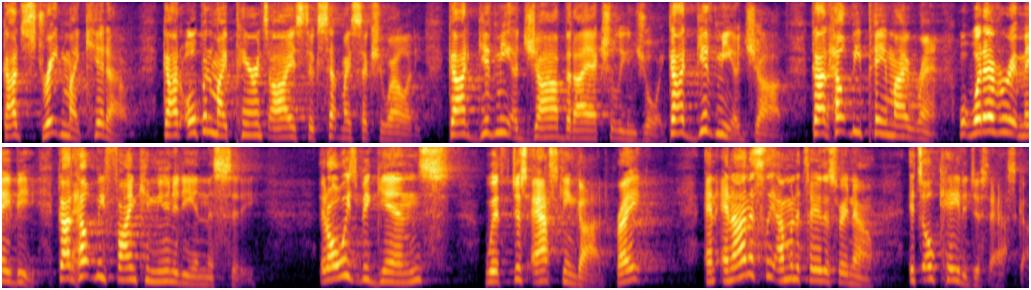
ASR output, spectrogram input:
God, straighten my kid out. God, open my parents' eyes to accept my sexuality. God, give me a job that I actually enjoy. God, give me a job. God, help me pay my rent. Whatever it may be. God, help me find community in this city. It always begins with just asking God, right? And, and honestly, I'm going to tell you this right now. It's okay to just ask God.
